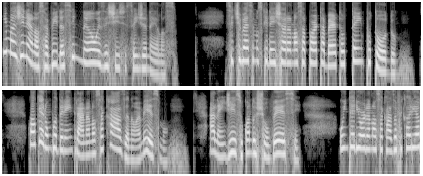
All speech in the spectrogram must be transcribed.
Imagine a nossa vida se não existissem janelas. Se tivéssemos que deixar a nossa porta aberta o tempo todo. Qualquer um poderia entrar na nossa casa, não é mesmo? Além disso, quando chovesse, o interior da nossa casa ficaria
